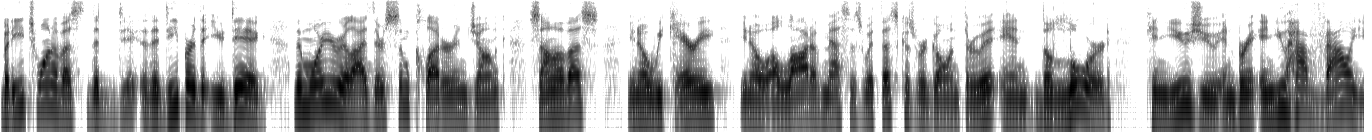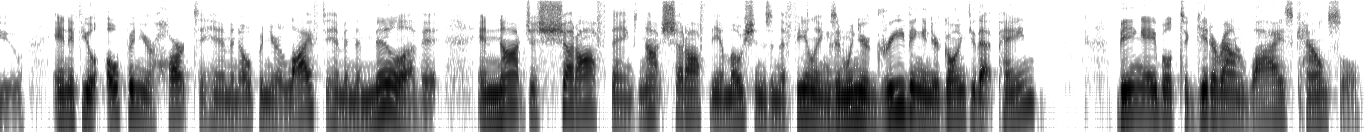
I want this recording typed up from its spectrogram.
But each one of us, the, the deeper that you dig, the more you realize there's some clutter and junk. Some of us, you know, we carry, you know, a lot of messes with us because we're going through it. And the Lord can use you and bring, and you have value. And if you'll open your heart to Him and open your life to Him in the middle of it and not just shut off things, not shut off the emotions and the feelings. And when you're grieving and you're going through that pain, being able to get around wise counsel,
